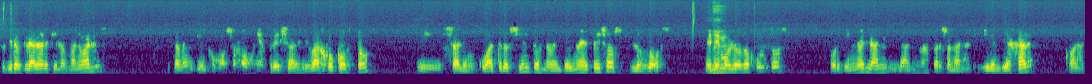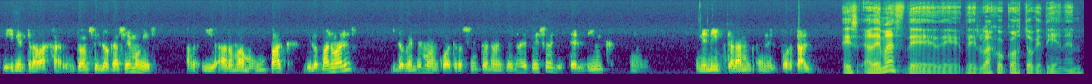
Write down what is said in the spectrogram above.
Yo quiero aclarar que los manuales, justamente como somos una empresa de bajo costo, eh, salen 499 pesos los dos. Tenemos los dos juntos porque no es la, las mismas personas las que quieren viajar con las que quieren trabajar. Entonces lo que hacemos es armamos un pack de los manuales y lo vendemos en 499 pesos y está el link en, el Instagram, en el portal. Es Además de, del bajo costo que tienen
